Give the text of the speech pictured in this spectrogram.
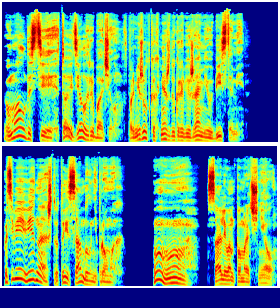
В молодости то и дело рыбачил, в промежутках между грабежами и убийствами. По тебе и видно, что ты и сам был не промах. Угу, Салливан помрачнел.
